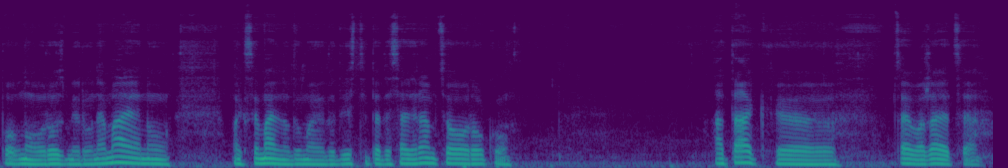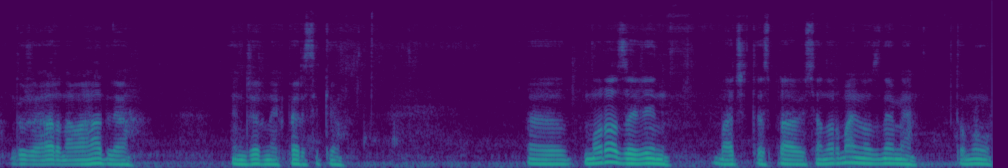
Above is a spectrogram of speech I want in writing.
повного розміру немає. Ну, максимально думаю до 250 грам цього року. А так, е, це вважається дуже гарна вага для інжирних персиків. Е, Морози він, бачите, справився нормально з ними, тому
